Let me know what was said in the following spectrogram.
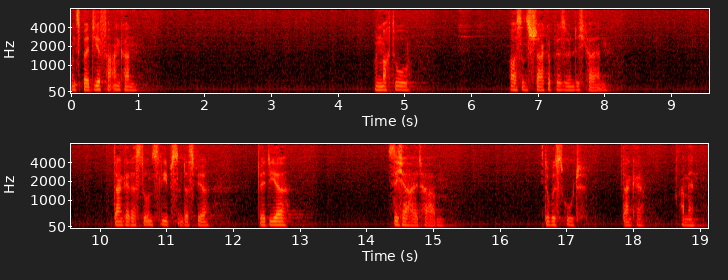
uns bei dir verankern. Und mach du aus uns starke Persönlichkeiten. Danke, dass du uns liebst und dass wir bei dir Sicherheit haben. Du bist gut. Danke. Amen.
